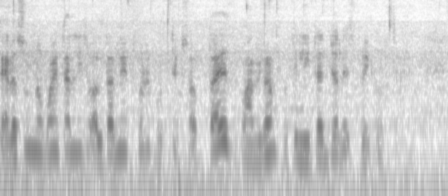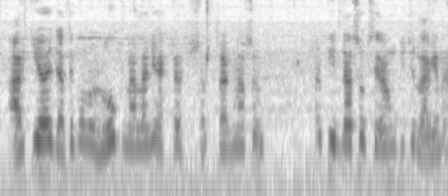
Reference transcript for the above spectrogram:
তেরো, শূন্য, পঁয়তাল্লিশ অল্টারনেট করে প্রত্যেক সপ্তাহে পাঁচ গ্রাম প্রতি লিটার জলে স্প্রে করতে হয়। আর কি হয়, যাতে কোনো রোগ না লাগে, একটা ছত্রাকনাশক আর কীটনাশক সেরকম কিছু লাগে না।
